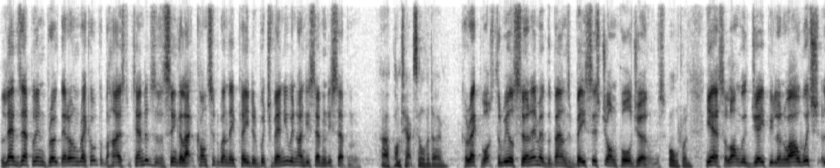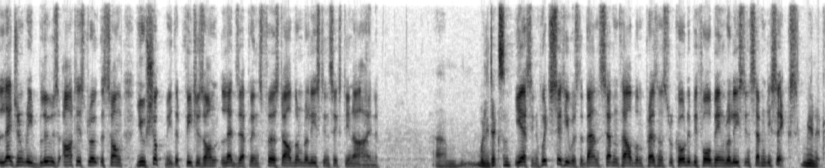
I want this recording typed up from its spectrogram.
Led Zeppelin broke their own record for the highest attendance at a single act concert when they played at which venue in 1977? Uh, Pontiac Silverdome. Correct. What's the real surname of the band's bassist, John Paul Jones? Baldwin. Yes, along with J.B. Lenoir, which legendary blues artist wrote the song You Shook Me that features on Led Zeppelin's first album released in 69? Um, Willie Dixon. Yes, in which city was the band's seventh album Presence recorded before being released in 76? Munich.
